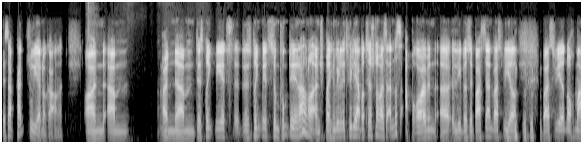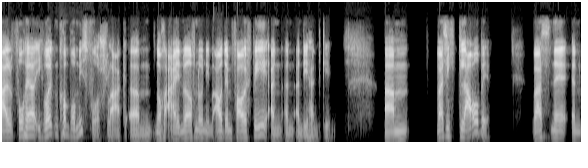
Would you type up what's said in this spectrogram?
Deshalb kannst du ja noch gar nicht. Und ähm, und ähm, das bringt mir jetzt, das bringt mir jetzt zum Punkt, den ich nachher noch ansprechen will. Jetzt will ich aber zuerst noch was anderes abräumen, äh, lieber Sebastian, was wir, was wir noch mal vorher. Ich wollte einen Kompromissvorschlag ähm, noch einwerfen und ihm auch dem VfB an, an, an die Hand geben. Ähm, was ich glaube, was eine, ein,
